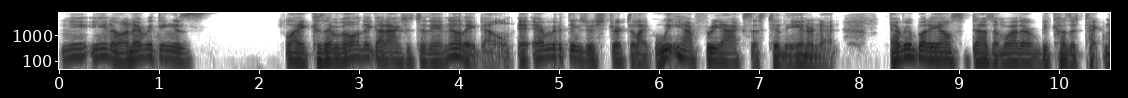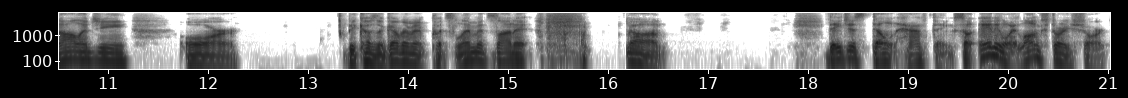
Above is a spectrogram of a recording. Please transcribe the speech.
you, you know, and everything is like, because oh, they got access to the, no, they don't. Everything's restricted. Like, we have free access to the internet. Everybody else doesn't, whether because of technology or because the government puts limits on it. Um, they just don't have things. So, anyway, long story short,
